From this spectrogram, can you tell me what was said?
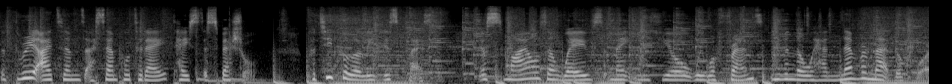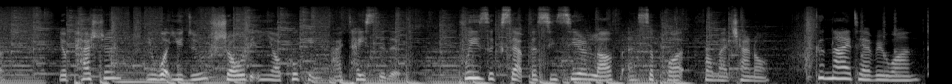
The three items I sampled today taste special, particularly this place. Your smiles and waves made me feel we were friends even though we had never met before. Your passion in what you do showed in your cooking. I tasted it. Please accept the sincere love and support from my channel. Good night, everyone.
